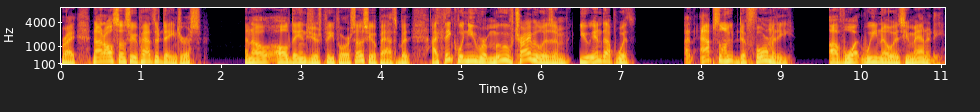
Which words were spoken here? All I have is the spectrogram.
right? Not all sociopaths are dangerous, and all, all dangerous people are sociopaths. But I think when you remove tribalism, you end up with an absolute deformity of what we know as humanity.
